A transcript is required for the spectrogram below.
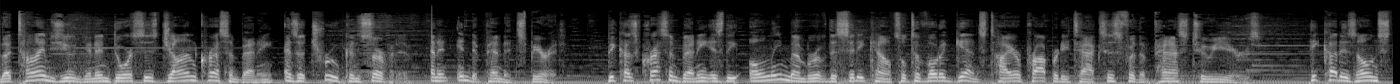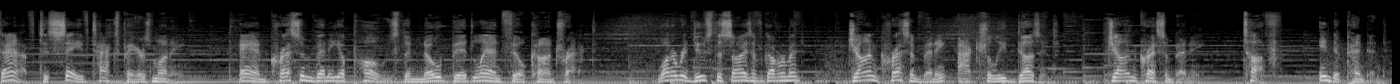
The Times Union endorses John Crescimbeni as a true conservative and an independent spirit because Crescimbeni is the only member of the City Council to vote against higher property taxes for the past two years. He cut his own staff to save taxpayers' money. And Crescimbeni opposed the no-bid landfill contract. Want to reduce the size of government? John Crescimbeni actually does it. John Crescimbeni. Tough. Independent.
